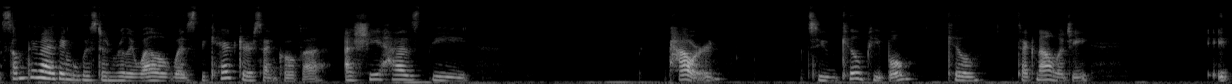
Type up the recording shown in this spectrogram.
Something that I think was done really well was the character Sankofa, as she has the power to kill people, kill technology, it,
